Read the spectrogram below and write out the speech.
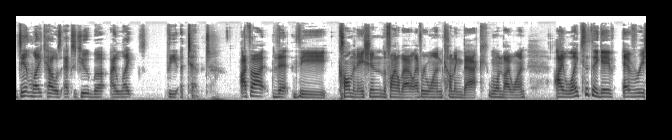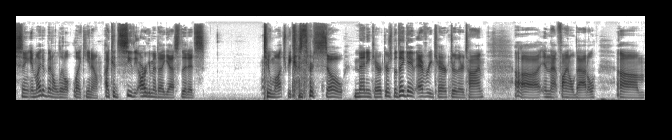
didn't like how it was executed, but I liked the attempt. I thought that the culmination, the final battle, everyone coming back one by one. I liked that they gave every single. It might have been a little like you know I could see the argument, I guess, that it's too much because there's so many characters, but they gave every character their time uh, in that final battle. Um,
